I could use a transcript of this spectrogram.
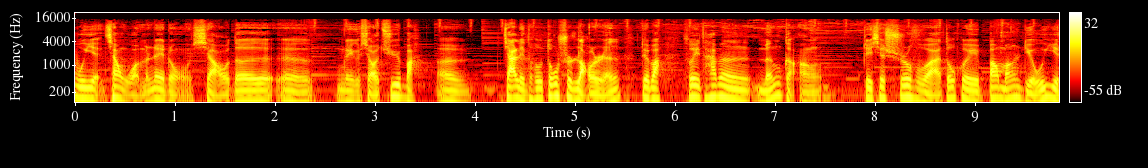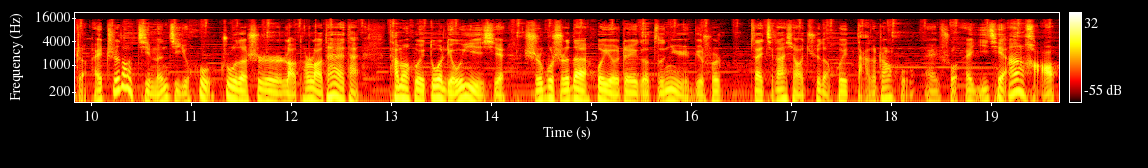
物业像我们那种小的呃那个小区吧，呃，家里头都是老人，对吧？所以他们门岗。这些师傅啊，都会帮忙留意着，哎，知道几门几户住的是老头老太太，他们会多留意一些，时不时的会有这个子女，比如说在其他小区的会打个招呼，哎，说哎一切安好，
